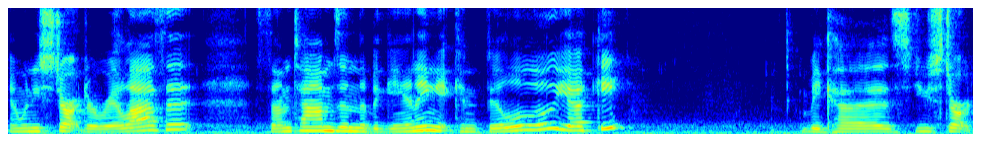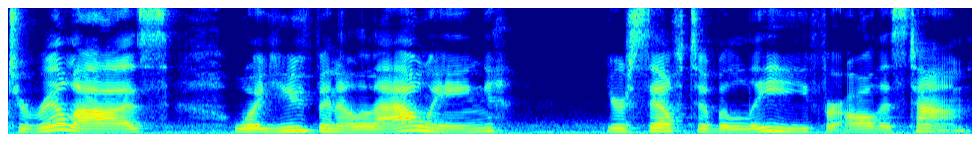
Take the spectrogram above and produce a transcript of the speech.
and when you start to realize it, sometimes in the beginning it can feel a little yucky because you start to realize what you've been allowing yourself to believe for all this time.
